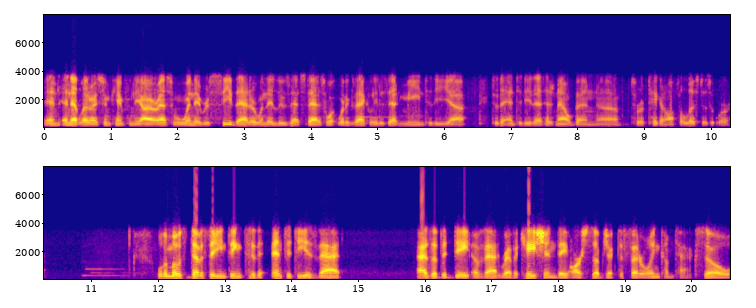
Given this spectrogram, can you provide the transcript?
and and that letter I assume came from the IRS. When they receive that, or when they lose that status, what what exactly does that mean to the uh, to the entity that has now been uh, sort of taken off the list, as it were? Well, the most devastating thing to the entity is that as of the date of that revocation, they are subject to federal income tax. So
